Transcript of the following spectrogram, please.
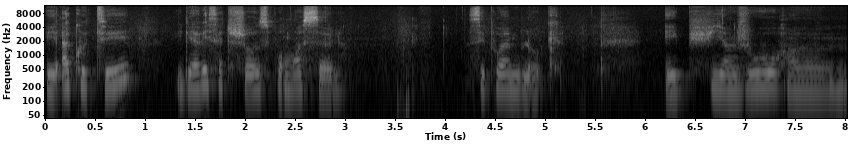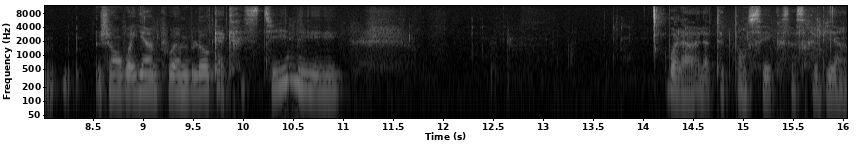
Et à côté, il y avait cette chose pour moi seule, ces poèmes blocs. Et puis un jour, euh, j'ai envoyé un poème bloc à Christine et voilà, elle a peut-être pensé que ça serait bien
